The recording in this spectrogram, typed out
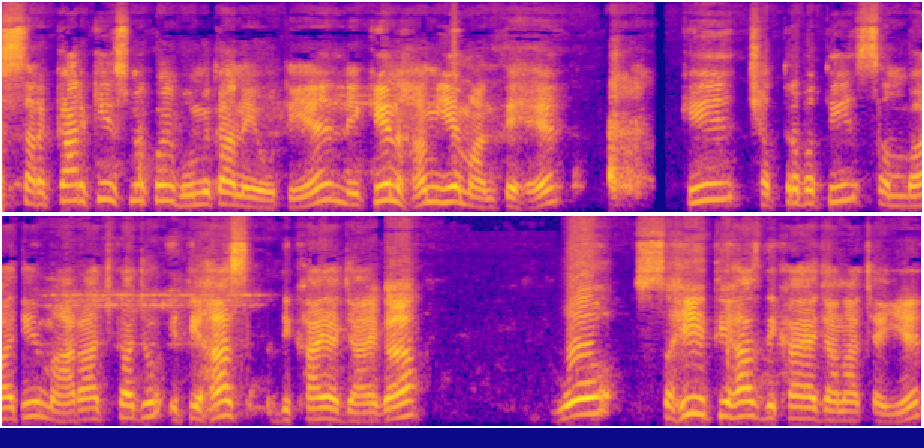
सरकार की इसमें कोई भूमिका नहीं होती है लेकिन हम ये मानते हैं कि छत्रपति संभाजी महाराज का जो इतिहास दिखाया जाएगा, वो सही इतिहास दिखाया जाना चाहिए।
